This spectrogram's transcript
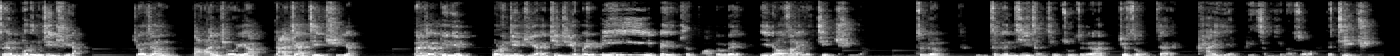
人不能进去呀，就好像打篮球一样，篮下禁区呀，篮下必须不能进去啊，进去就被逼被惩罚，对不对？医疗上有禁区啊，这个这个逆整形术，这个就是我们在开眼皮整形的时候的禁区。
